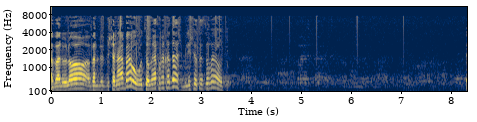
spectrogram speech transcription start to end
אבל, הוא לא, אבל בשנה הבאה הוא צומח מחדש, בלי שאתה זורע אותו. אמ,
